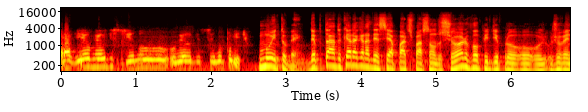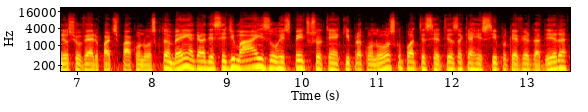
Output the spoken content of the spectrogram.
Para ver o meu destino, o meu destino político. Muito bem. Deputado, quero agradecer a participação do senhor. Vou pedir para o Juvenil Silvério participar conosco também. Agradecer demais o respeito que o senhor tem aqui para conosco. Pode ter certeza que a recíproca é verdadeira.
